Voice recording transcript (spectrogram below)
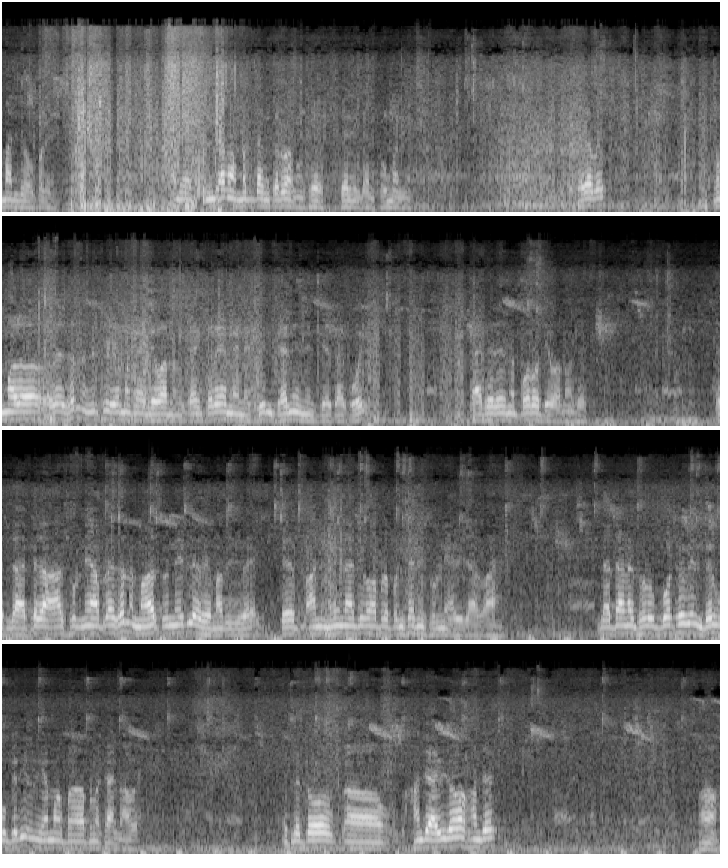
સમાજ લેવો પડે. અને પંજાબમાં મતદાન કરવાનું છે જેનીબેન ઠુમરને બરાબર? કમળ હવે છે ને નથી, એમાં કાંઈ લેવાનું કાંઈ કરે એમ નથી ધ્યાની નથી દેતા કોઈ. કાઢે એને પોરો દેવાનો છે. એટલે અત્યારે આ છૂટની આપણે છે ને મહત્વની એટલે છે માધુજીભાઈ, કે આની મહિના જેવો આપણે પંચાયતની છૂટની આવી જાય. વાહ. દાદાને થોડું ગોઠવીને ભેગું કરીને એમાં પણ આપણે કાંઈ આવે. એટલે તો સાંજે આવી જાઓ સાંજે. હા.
